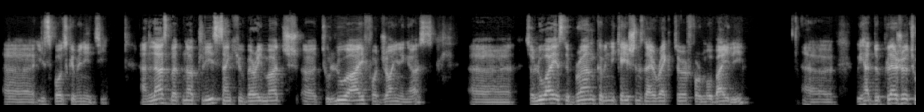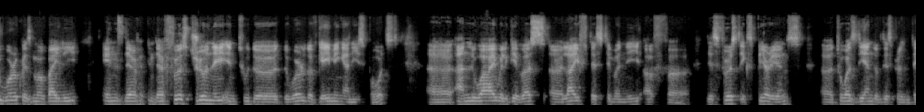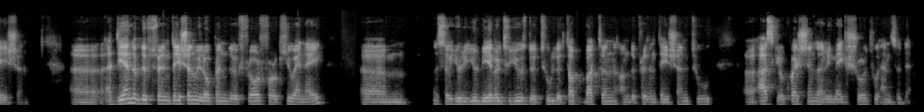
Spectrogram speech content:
uh, esports community. And last but not least, thank you very much uh, to Loui for joining us. Uh, so Loui is the brand communications director for Mobily. Uh, we had the pleasure to work with Mobily in their, in their first journey into the, the world of gaming and esports. Uh, and Loui will give us a live testimony of uh, this first experience uh, towards the end of this presentation. Uh, at the end of the presentation, we'll open the floor for Q&A. Um, so you'll, you'll be able to use the tool, the top button on the presentation to uh, ask your questions and we make sure to answer them.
